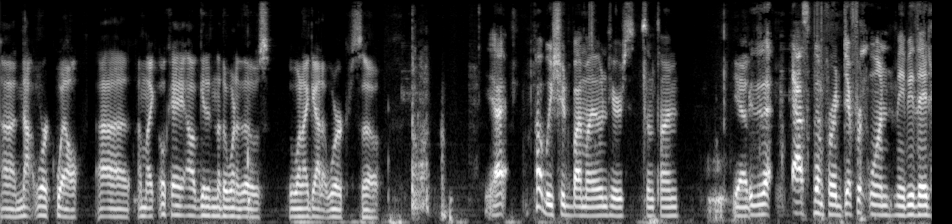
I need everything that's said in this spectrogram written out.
uh, not work well, uh, I'm like, okay, I'll get another one of those. The one I got at work. So Yeah, I probably should buy my own here sometime. yeah, Maybe that, ask them for a different one. Maybe they'd.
